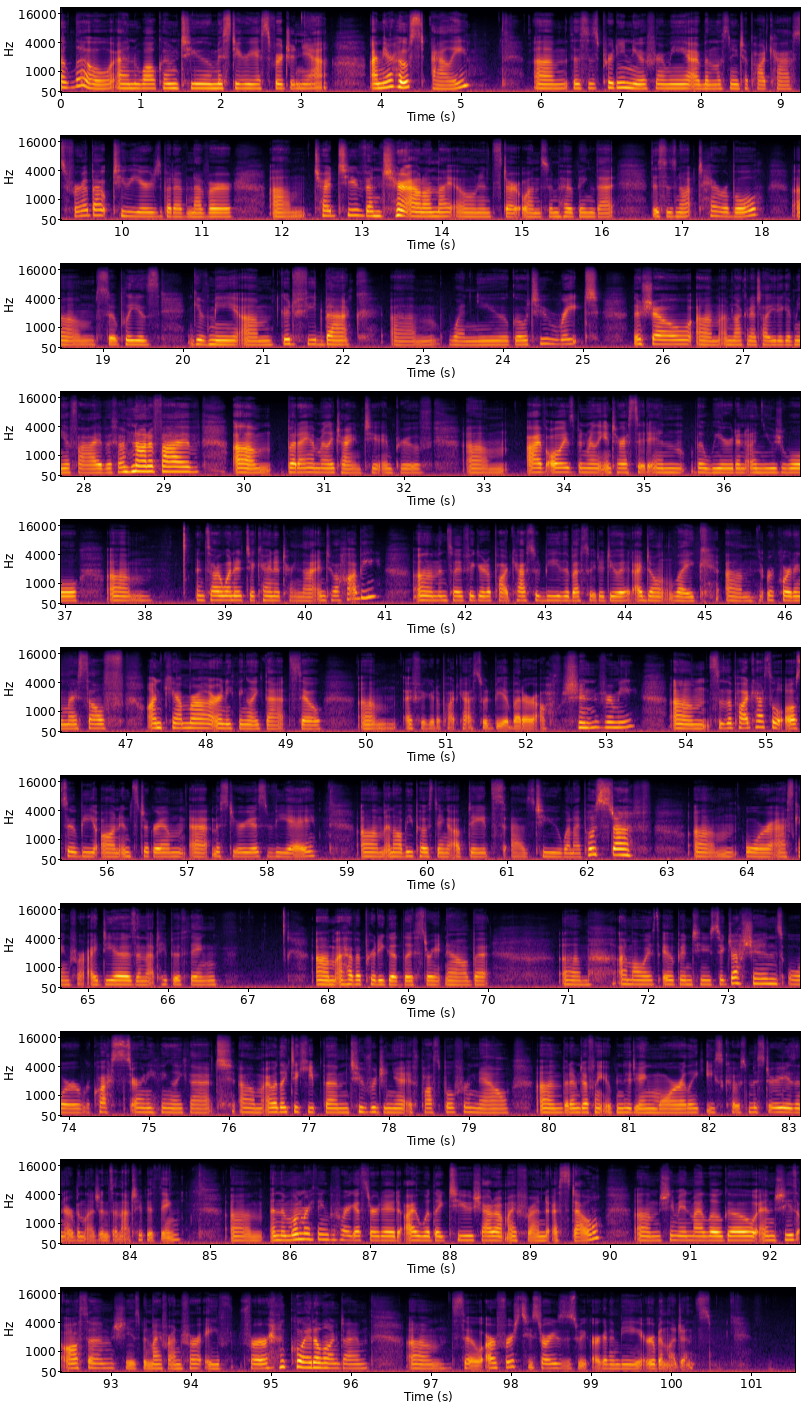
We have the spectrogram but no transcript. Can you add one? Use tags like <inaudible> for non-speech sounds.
Hello, and welcome to Mysterious Virginia. I'm your host, Allie. Um, this is pretty new for me. I've been listening to podcasts for about two years, but I've never um, tried to <laughs> venture out on my own and start one. So I'm hoping that this is not terrible. Um, so please give me um, good feedback um, when you go to rate the show. Um, I'm not going to tell you to give me a five if I'm <laughs> not a five, um, but I am really trying to improve. Um, I've always been really interested in the weird and unusual. Um, and so I wanted to kind of turn that into a hobby. Um, and so I figured a podcast would be the best way to do it. I don't like um, recording myself on camera or anything like that. So um, I figured a podcast would be a better <laughs> option for me. Um, so the podcast will also be on Instagram at Mysterious VA, um, and I'll be posting updates as to when I post stuff um, or asking for ideas and that type of thing. Um, I have a pretty good list right now, but um, I'm always open to suggestions or requests or anything like that. Um, I would like to keep them to Virginia if possible for now, um, but I'm definitely open to doing more like East Coast mysteries and urban legends and that type of thing. Um, and then one more thing before I get started, I would like to shout out my friend Estelle. Um, she made my logo and she's awesome. She's been my friend for a for <laughs> quite a long time. Um, so our first two stories this week are going to be urban legends.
